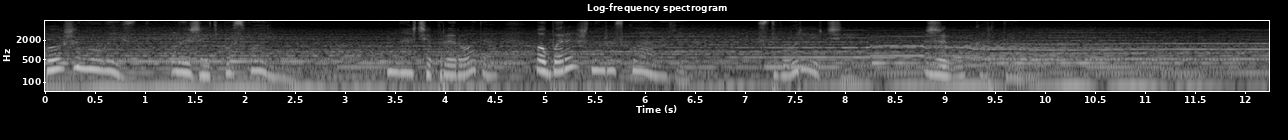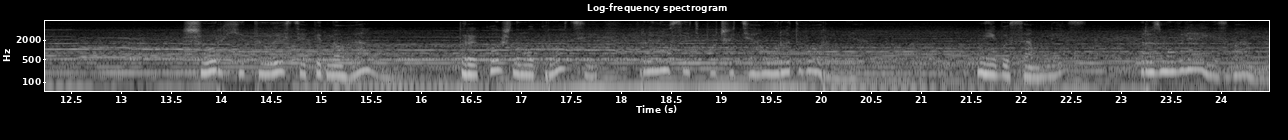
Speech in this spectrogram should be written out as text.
Кожен лист лежить по-своєму наче природа обережно розклала їх, створюючи живу картину. Шурхіт листя під ногами при кожному кроці приносить почуття умиротворення, ніби сам ліс розмовляє з вами,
